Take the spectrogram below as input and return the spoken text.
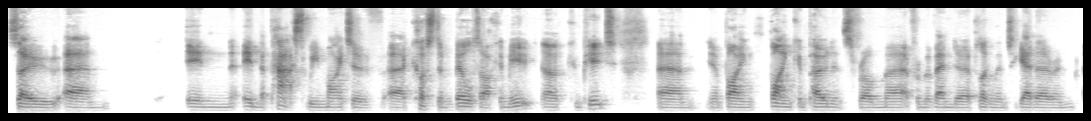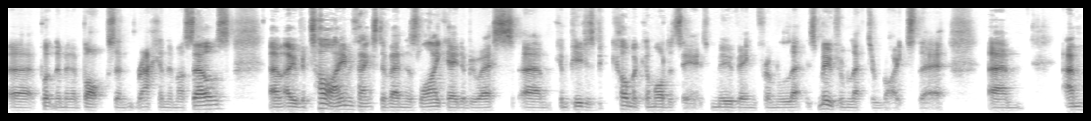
So um, in in the past we might have uh, custom built our commute, compute, um, you know, buying buying components from uh, from a vendor, plugging them together, and uh, putting them in a box and racking them ourselves. Um, over time, thanks to vendors like AWS, um, computers become a commodity. It's moving from le- it's moved from left to right there. And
